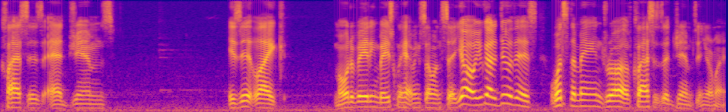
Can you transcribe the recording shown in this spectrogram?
classes at gyms? Is it like motivating basically having someone say yo you got to do this. What's the main draw of classes at gyms in your mind?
